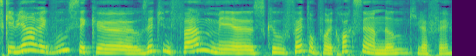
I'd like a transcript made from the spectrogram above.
ce qui est bien avec vous, c'est que vous êtes une femme, mais euh, ce que vous faites, on pourrait croire que c'est un homme qui l'a fait.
